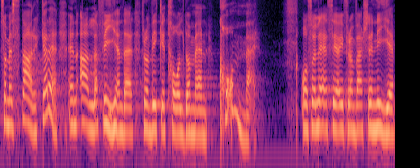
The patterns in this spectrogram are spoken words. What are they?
som är starkare än alla fiender från vilket håll de än kommer. Och så läser jag ifrån versen 9.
